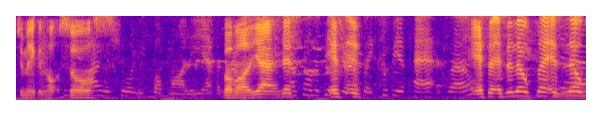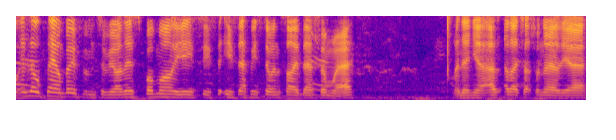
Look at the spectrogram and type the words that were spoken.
Jamaican hot Yeah, I was sauce. sure it was Bob Marley, yeah. But Bob Marley, it's- yeah, I saw the it's- it- it could be a pet as well. It's a, it's a little play. It's a little a little play on both of them, to be honest. Bob Marley, he's, he's, he's definitely still inside there Yeah. somewhere. And then yeah, as, as I touched on earlier,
